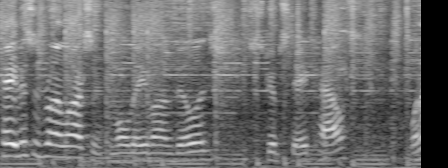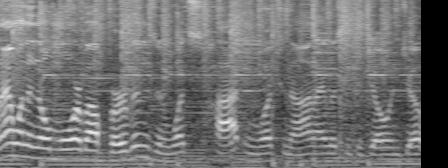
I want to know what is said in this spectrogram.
Hey, this is Ron Larson from Old Avon Village, Strip Steakhouse. When I want to know more about bourbons and what's hot and what's not, I listen to Joe and Joe.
